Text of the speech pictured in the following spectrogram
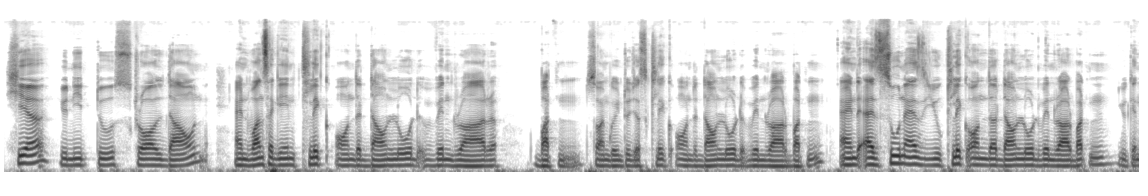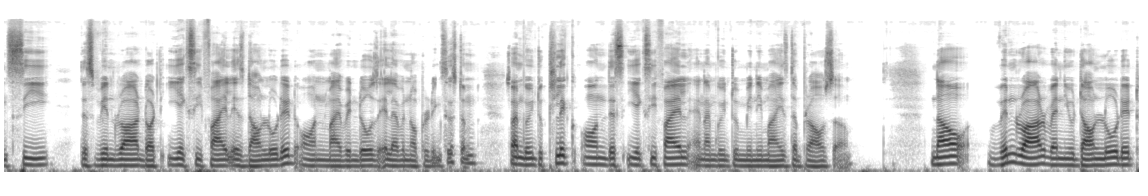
Here you need to scroll down and once again click on the download WinRAR button. So I'm going to just click on the download WinRAR button and as soon as you click on the download WinRAR button, you can see this winrar.exe file is downloaded on my Windows 11 operating system. So I'm going to click on this exe file and I'm going to minimize the browser. Now WinRAR when you download it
